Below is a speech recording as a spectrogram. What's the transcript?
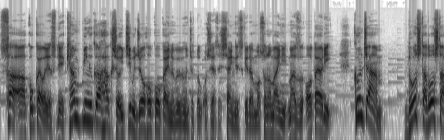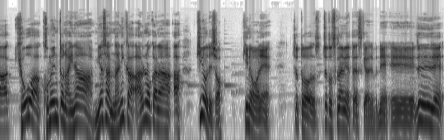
さあ、今回はですね、キャンピングカー白書一部情報公開の部分をちょっとお知らせしたいんですけども、その前に、まずお便り。くんちゃん、どうした？どうした？今日はコメントないな皆さん何かあるのかな？あ、昨日でしょ？昨日はね、ちょっと、ちょっと少なめだったですけどね、えー、全然全然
